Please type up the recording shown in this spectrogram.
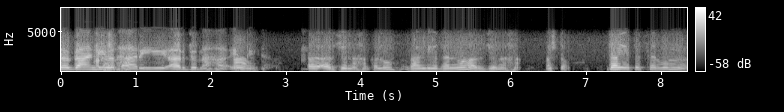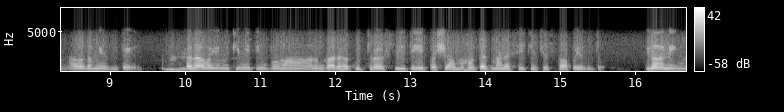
गाण्डीवधारी अर्जुनः अर्जुनः खलु? गाण्डीवधन्वा अर्जुनः। अस्तु। एतत् सर्वम् अवगम्यते हम्म। तदा वयं किमिति उपमा अलङ्कारः कुत्र अस्ति इति पश्यामः. तद् मनसि किञ्चित् स्थापयन्तु. इदानीं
